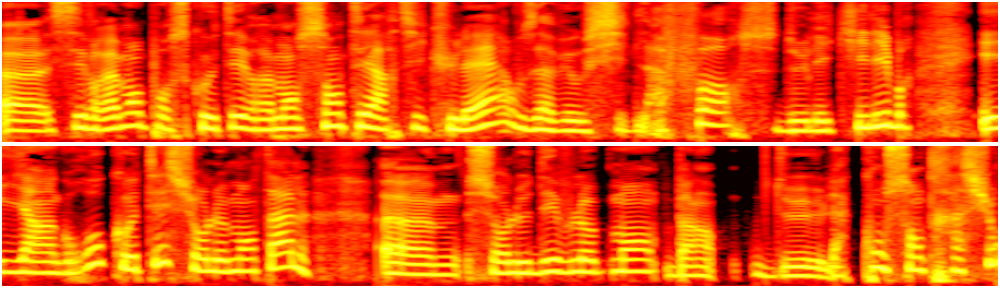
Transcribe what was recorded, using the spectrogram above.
euh, c'est vraiment pour ce côté vraiment santé articulaire. Vous avez aussi de la force, de l'équilibre, et il y a un gros côté sur le mental, euh, sur le développement ben, de la concentration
